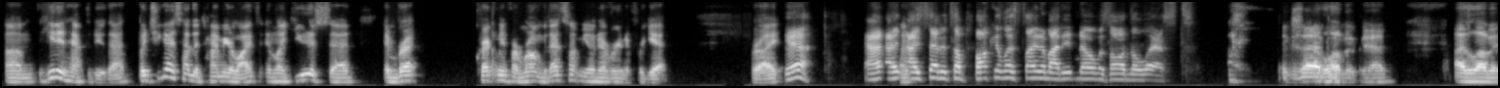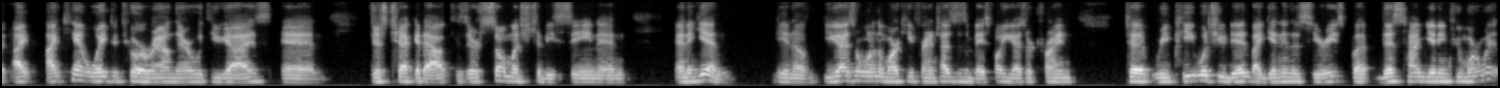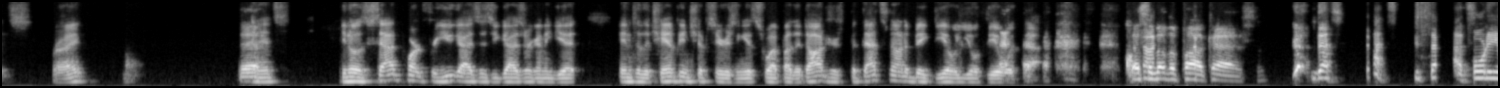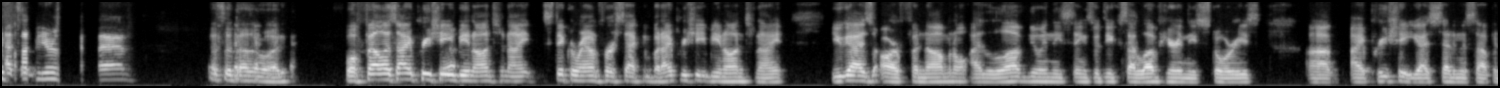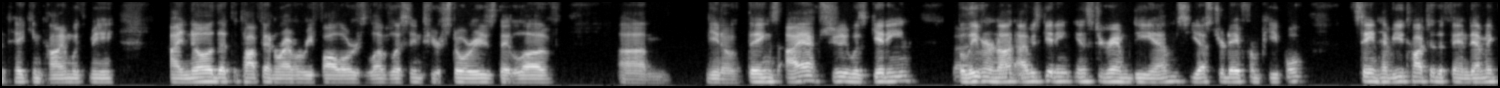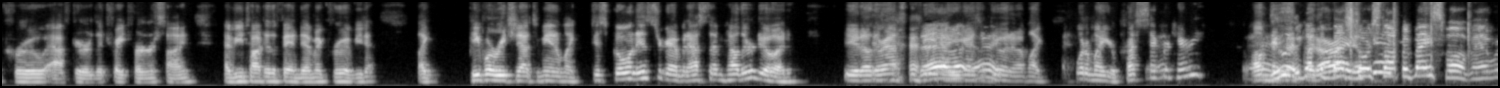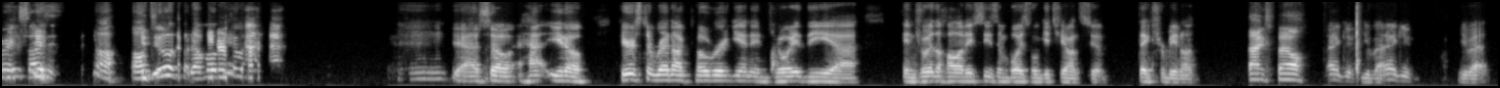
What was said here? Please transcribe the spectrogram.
Um, he didn't have to do that, but you guys had the time of your life, and like you just said, and Brett, correct me if I'm wrong, but that's something you're never going to forget, right? Yeah, I, I, I, said it's a bucket list item. I didn't know it was on the list. Exactly. I love it, man. I love it. I, I can't wait to tour around there with you guys and just check it out because there's so much to be seen. And and again, you know, you guys are one of the marquee franchises in baseball. You guys are trying to repeat what you did by getting the series, but this time getting two more wins, right? Yeah. And it's you know, the sad part for you guys is you guys are going to get into the championship series and get swept by the Dodgers, but that's not a big deal. You'll deal with that. that's another podcast. that's that's, that's 45 that's a, years, man. That's another one. Well, fellas, I appreciate yeah. you being on tonight. Stick around for a second, but I appreciate you being on tonight. You guys are phenomenal. I love doing these things with you because I love hearing these stories. Uh, I appreciate you guys setting this up and taking time with me. I know that the Top Fan Rivalry followers love listening to your stories. They love um, you know, things. I actually was getting, believe it or not, I was getting Instagram DMs yesterday from people saying, "Have you talked to the pandemic crew after the Trea Turner sign? Have you talked to the pandemic crew? Have you like people are reaching out to me and I'm like, just go on Instagram and ask them how they're doing. You know, they're asking me how you guys are doing, and I'm like, what am I, your press secretary? I'll do it. We got the best right, shortstop okay. in baseball, man. We're excited. I'll do it, but I'm okay with it. yeah, so you know, here's to Red October again. Enjoy the uh, enjoy the holiday season, boys. We'll get you on soon. Thanks for being on. Thanks, Bill. Thank you. You bet. Thank you. You bet.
